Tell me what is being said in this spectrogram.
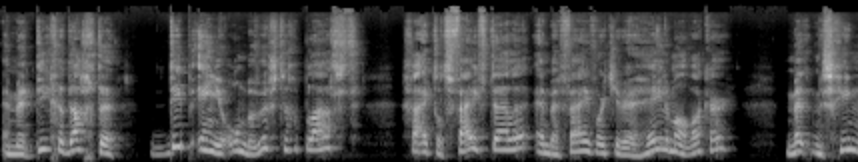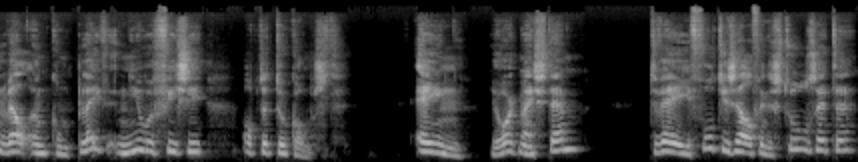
En met die gedachte diep in je onbewuste geplaatst, ga ik tot vijf tellen en bij vijf word je weer helemaal wakker met misschien wel een compleet nieuwe visie op de toekomst. 1. Je hoort mijn stem. 2. Je voelt jezelf in de stoel zitten.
